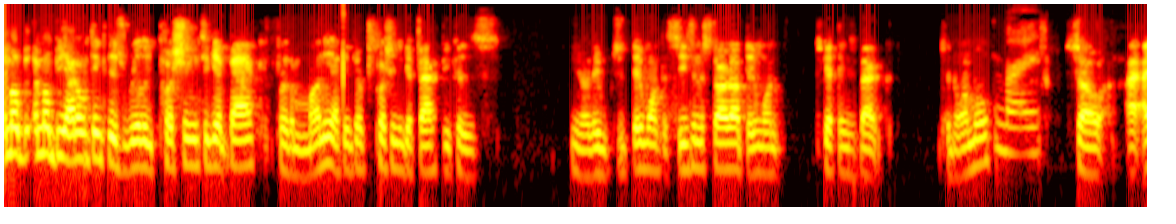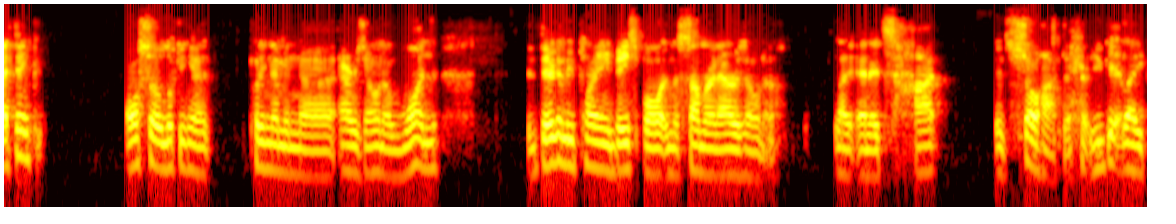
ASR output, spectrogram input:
MLB, MLB. I don't think is really pushing to get back for the money. I think they're pushing to get back because you know they they want the season to start up. They want to get things back to normal. right. So I, I think also looking at putting them in uh, Arizona, one, they're going to be playing baseball in the summer in Arizona, like, and it's hot. It's so hot there. You get like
